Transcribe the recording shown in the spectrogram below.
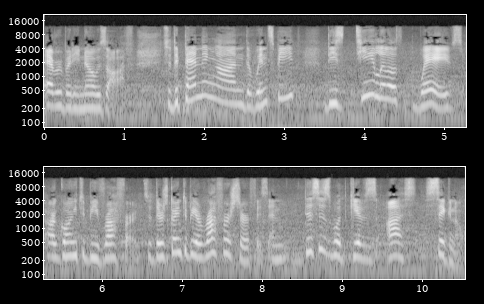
everybody knows of. So, depending on the wind speed, these teeny little waves are going to be rougher. So, there's going to be a rougher surface, and this is what gives us signal.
